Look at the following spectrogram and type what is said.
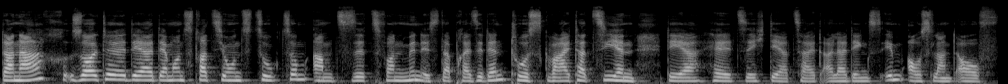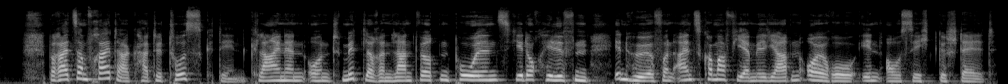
Danach sollte der Demonstrationszug zum Amtssitz von Ministerpräsident Tusk weiterziehen. Der hält sich derzeit allerdings im Ausland auf. Bereits am Freitag hatte Tusk den kleinen und mittleren Landwirten Polens jedoch Hilfen in Höhe von 1,4 Milliarden Euro in Aussicht gestellt.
